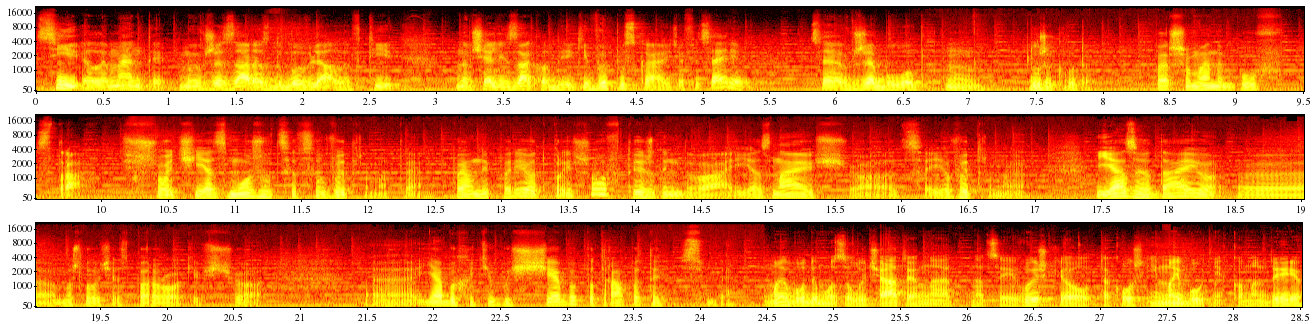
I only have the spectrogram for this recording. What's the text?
ці елементи ми вже зараз додавали в ті навчальні заклади, які випускають офіцерів, це вже було б ну, дуже круто. Перше, в мене був страх, що чи я зможу це все витримати. Певний період пройшов тиждень-два, і я знаю, що це я витримаю. Я згадаю, е, можливо, через пару років, що е, я би хотів би ще би потрапити сюди. Ми будемо залучати на, на цей вишкіл також і майбутніх командирів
